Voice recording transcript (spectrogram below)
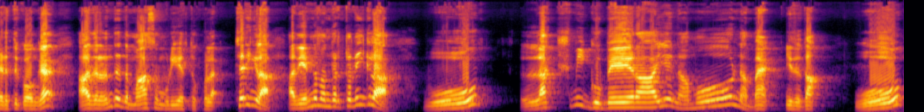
எடுத்துக்கோங்க. அதுலேருந்து இந்த மாதம் முடியறதுக்குள்ள. சரிங்களா? அது என்ன மந்திரம் தெரியுங்களா? ஓம் லக்ஷ்மி குபேராய நமோ நம. இதுதான். ஓம்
